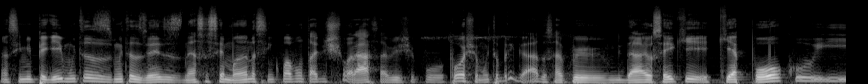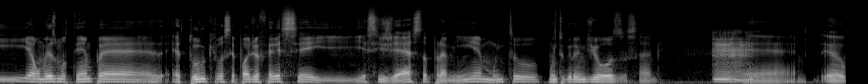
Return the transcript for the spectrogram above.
assim, me peguei muitas, muitas vezes nessa semana, assim, com uma vontade de chorar, sabe? Tipo, poxa, muito obrigado, sabe? Por me dar. Eu sei que, que é pouco e ao mesmo tempo tempo é, é tudo que você pode oferecer. E, e esse gesto, para mim, é muito, muito grandioso, sabe? Uhum. É, eu,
